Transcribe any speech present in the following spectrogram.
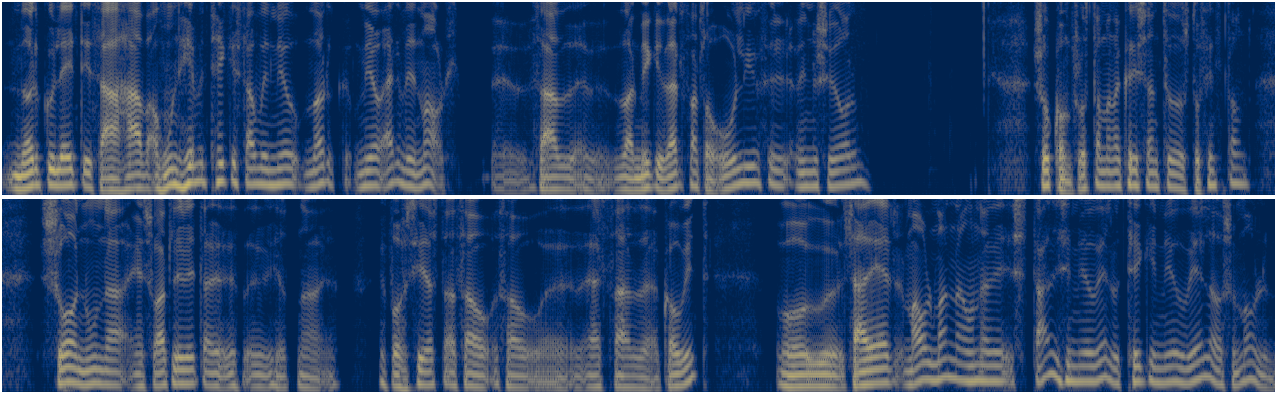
mörguleiti það hafa hún hefur tekist á við mjög, mörg, mjög erfið mál. E, það var mikið verðfall á ólíu fyrir vinnu 7 árum. Svo kom flottamannakrísan 2015 svo núna eins og allir vita upp, hérna, upp á síðasta þá, þá er það COVID og uh, það er mál manna hún hafi staðið sér mjög vel og tekið mjög vel á þessum málum.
